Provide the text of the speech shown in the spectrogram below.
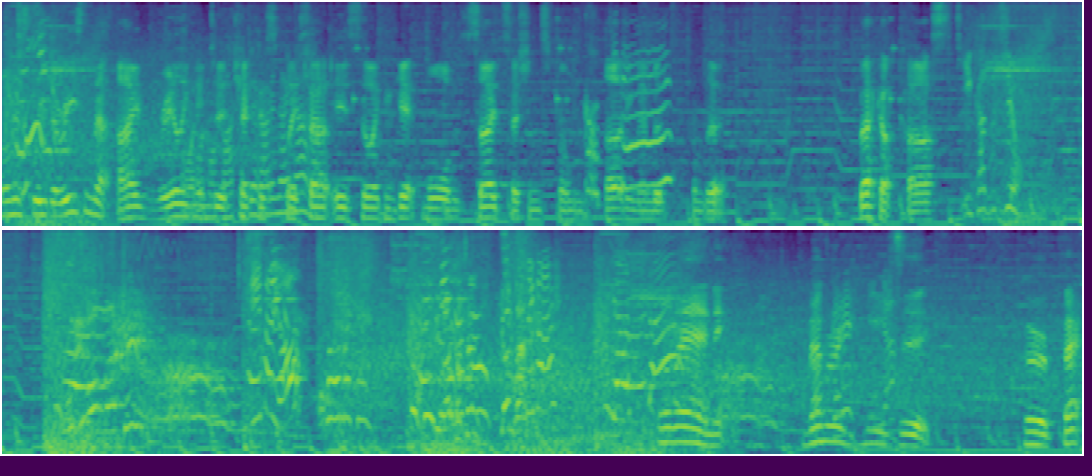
Honestly, the reason that I really want to check this place out is so I can get more side sessions from party members from the backup cast. Oh man, Mamori music. Her back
